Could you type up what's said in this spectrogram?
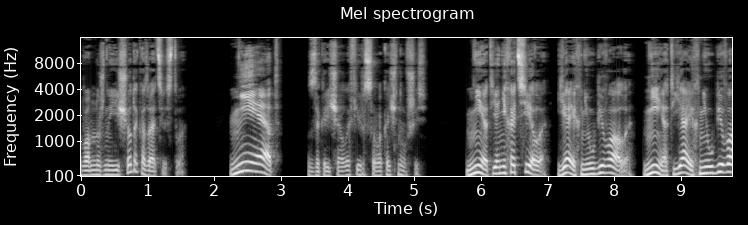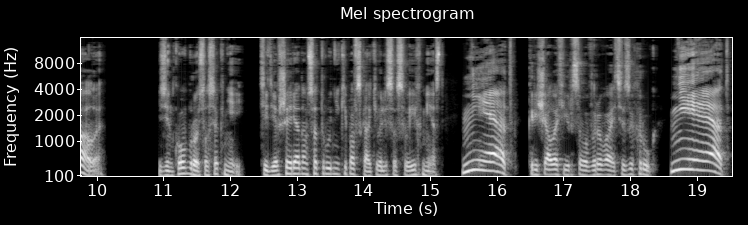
Вам нужны еще доказательства? «Нет!» – закричала Фирсова, качнувшись. «Нет, я не хотела! Я их не убивала! Нет, я их не убивала!» Зинков бросился к ней. Сидевшие рядом сотрудники повскакивали со своих мест. «Нет!» – кричала Фирсова, вырываясь из их рук. «Нет!»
